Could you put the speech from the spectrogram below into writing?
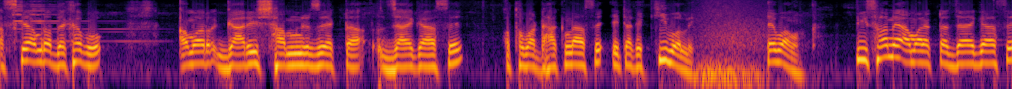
আজকে আমরা দেখাবো আমার গাড়ির সামনের যে একটা জায়গা আছে অথবা ঢাকনা আছে, এটাকে কি বলে? এবং পিছনে আমার একটা জায়গা আছে,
